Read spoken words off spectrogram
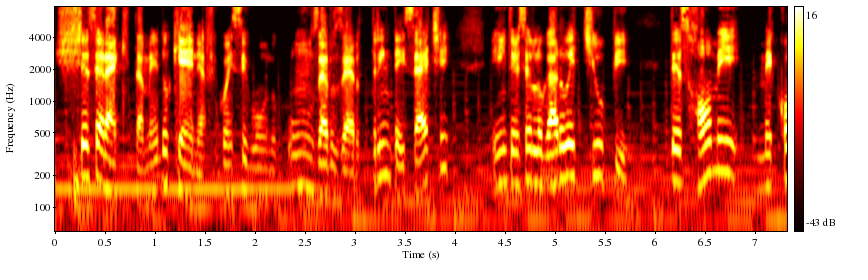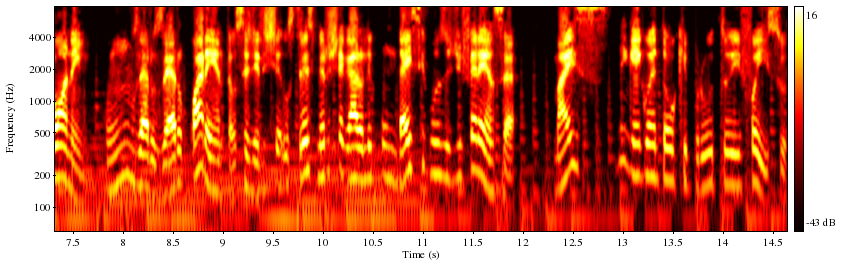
Cheserek, também do Quênia, ficou em segundo com 1,0037. E em terceiro lugar, o etíope Teshome Mekonen com 1,0040. Ou seja, eles, os três primeiros chegaram ali com 10 segundos de diferença. Mas ninguém aguentou o Kipruto e foi isso.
